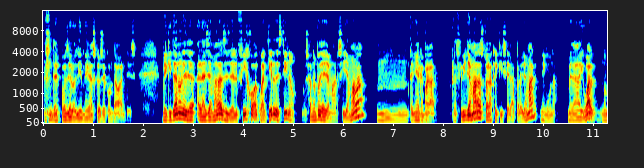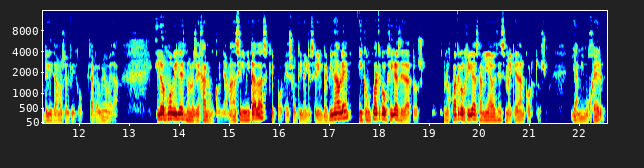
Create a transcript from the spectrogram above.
después de los 10 megas que os he contado antes. Me quitaron las llamadas desde el fijo a cualquier destino, o sea, no podía llamar. Si llamaba, mmm, tenía que pagar. Recibí llamadas todas las que quisiera, pero llamar, ninguna. Me da igual, no utilizamos el fijo, o sea que lo mío me da. Y los móviles nos los dejaron con llamadas ilimitadas, que por eso tiene que ser impepinable, y con 4 GB de datos. Los 4 GB a mí a veces se me quedan cortos. Y a mi mujer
